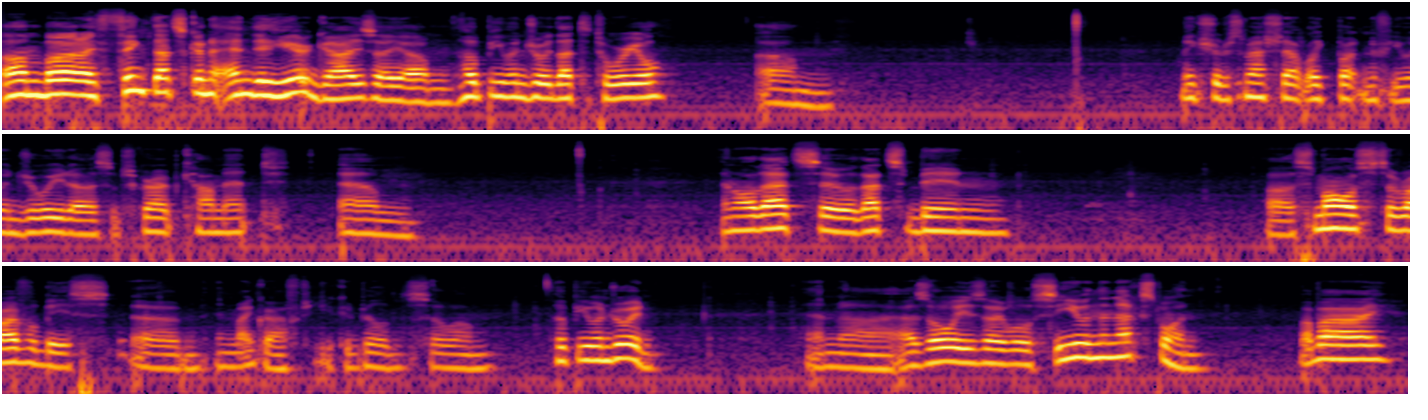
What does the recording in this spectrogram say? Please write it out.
Um, but I think that's gonna end it here, guys. I um hope you enjoyed that tutorial. Um, make sure to smash that like button if you enjoyed. Uh, subscribe, comment, um, and all that. So that's been uh, smallest survival base um, in Minecraft you could build. So um, hope you enjoyed. And uh, as always, I will see you in the next one. Bye bye.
